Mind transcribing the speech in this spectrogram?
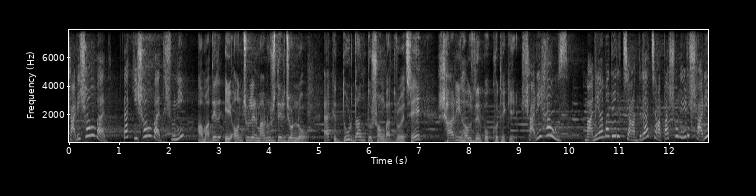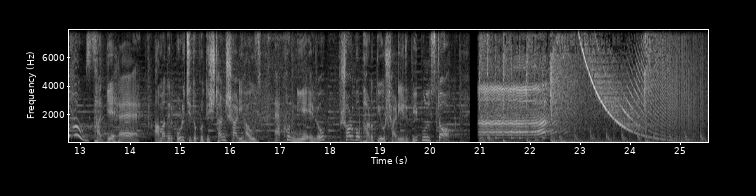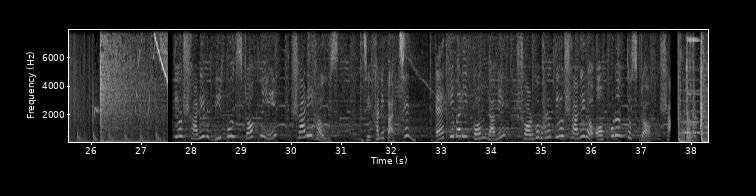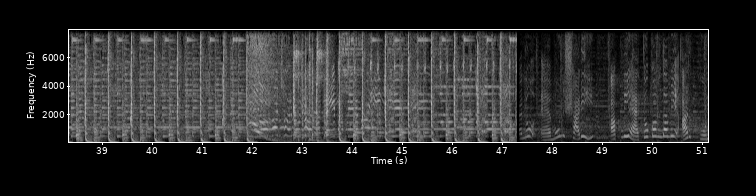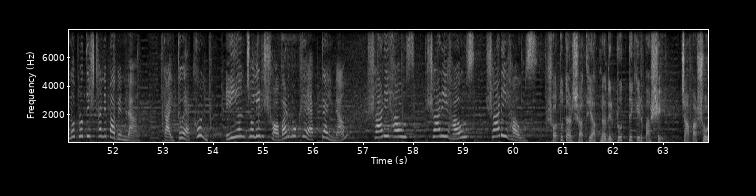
শাড়ি সংবাদ? তা কি সংবাদ শুনি? আমাদের এ অঞ্চলের মানুষদের জন্য এক দুর্দান্ত সংবাদ রয়েছে শাড়ি হাউসের পক্ষ থেকে। শাড়ি হাউস? মানে আমাদের চাঁদরা চাপাশোলের শাড়ি হাউস? ভাগ্যে হ্যাঁ আমাদের পরিচিত প্রতিষ্ঠান শাড়ি হাউস এখন নিয়ে এলো সর্বভারতীয় শাড়ির বিপুল স্টক। শাড়ির বিপুল স্টক নিয়ে শাড়ি হাউস, যেখানে পাচ্ছেন একেবারে কম দামে সর্বভারতীয় শাড়ির অফুরন্ত স্টক। এমন শাড়ি আপনি এত কম দামে আর কোনো প্রতিষ্ঠানে পাবেন না? তাই তো এখন এই অঞ্চলের সবার মুখে একটাই নাম Sari House Sari House Sari House. সততার সাথে আপনাদের প্রত্যেকের পাশে চাপাশোল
